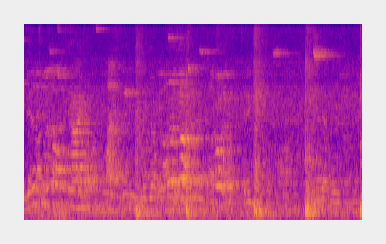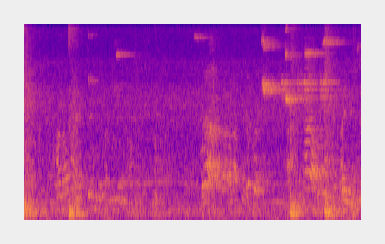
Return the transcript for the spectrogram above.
Hindi na sinasabi. Akala ko nga, eh, pero hindi ko alam yun. Ay, hindi.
